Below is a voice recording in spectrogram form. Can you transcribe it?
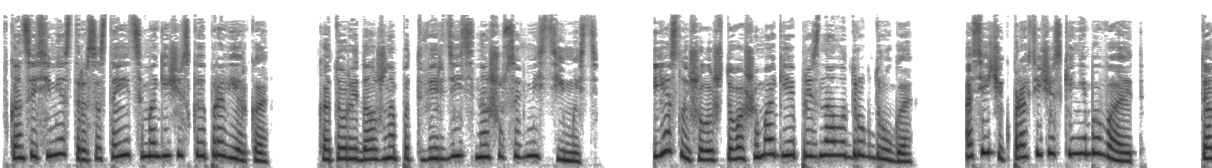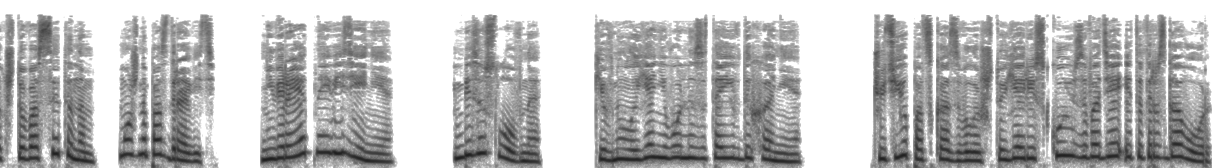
В конце семестра состоится магическая проверка, которая должна подтвердить нашу совместимость. Я слышала, что ваша магия признала друг друга. Осечек практически не бывает. Так что вас с Итаном можно поздравить. Невероятное везение. Безусловно. Кивнула я, невольно затаив дыхание. Чутье подсказывало, что я рискую, заводя этот разговор.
